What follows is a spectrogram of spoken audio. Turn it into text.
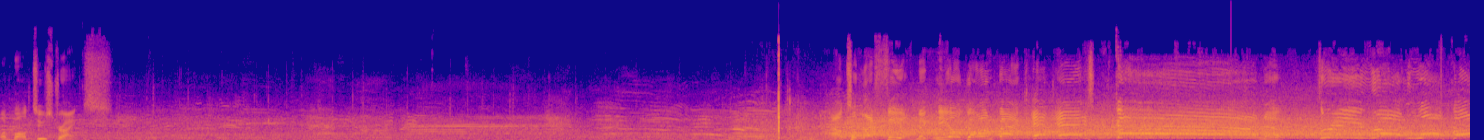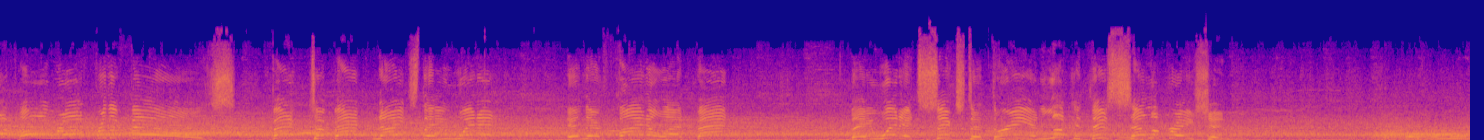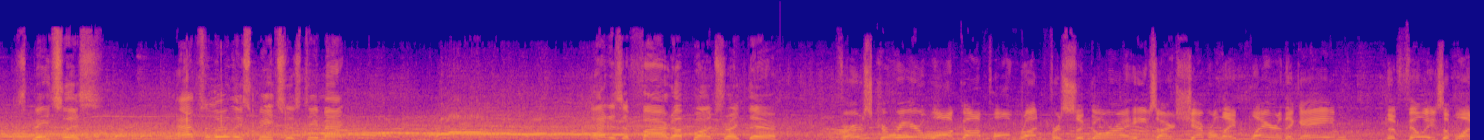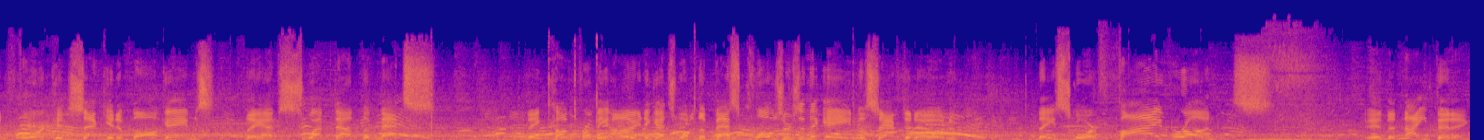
One ball, two strikes. Out to left field. McNeil going back. It is gone! Three-run walk-off home run for the Phils. Back-to-back nights, they win it in their final at-bat. They win it six to three, and look at this celebration. Speechless. Absolutely speechless, T-Mac. That is a fired up bunch right there. First career walk-off home run for Segura. He's our Chevrolet player of the game. The Phillies have won four consecutive ball games. They have swept out the Mets. They come from behind against one of the best closers in the game this afternoon. They score five runs in the ninth inning.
